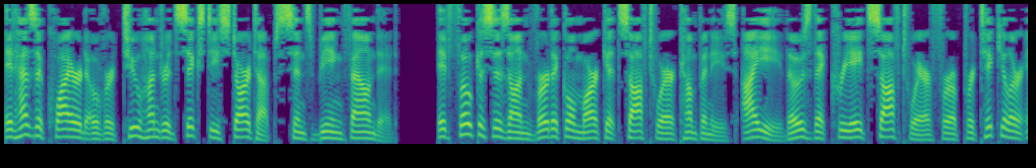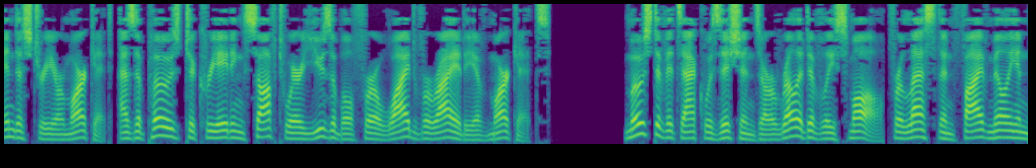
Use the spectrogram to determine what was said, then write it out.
It has acquired over 260 startups since being founded. It focuses on vertical market software companies i.e. those that create software for a particular industry or market, as opposed to creating software usable for a wide variety of markets. Most of its acquisitions are relatively small for less than $5 million,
